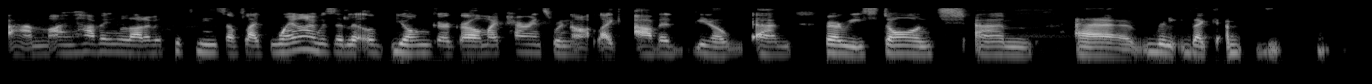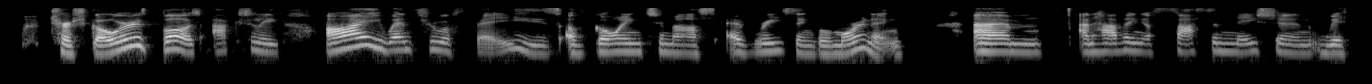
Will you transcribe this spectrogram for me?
Um, I'm having a lot of epiphanies of like when I was a little younger girl. My parents were not like avid, you know, um, very staunch, um, uh, really, like um, churchgoers, but actually, I went through a phase of going to mass every single morning, um, and having a fascination with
